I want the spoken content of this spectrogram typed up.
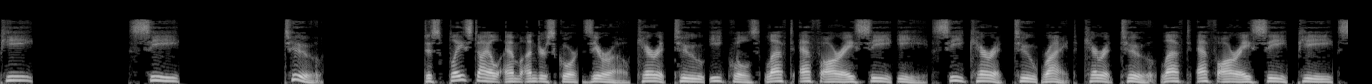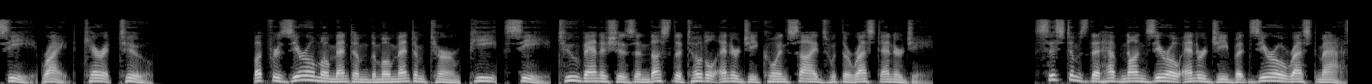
P C two Display style m underscore zero caret two equals left frac e c caret two right caret two left frac p c right caret two. But for zero momentum, the momentum term p c two vanishes, and thus the total energy coincides with the rest energy. Systems that have non-zero energy but zero rest mass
